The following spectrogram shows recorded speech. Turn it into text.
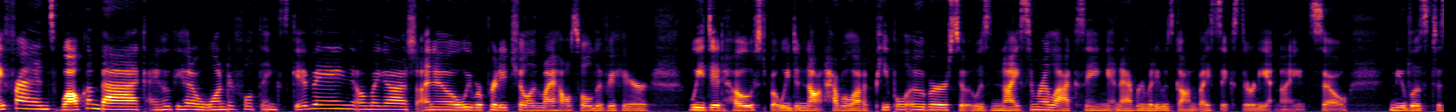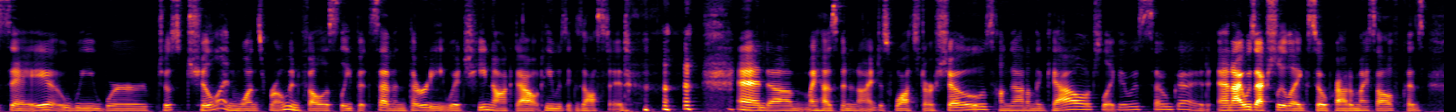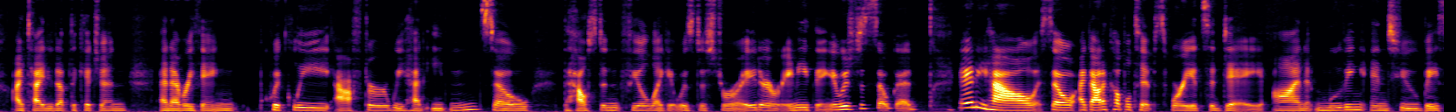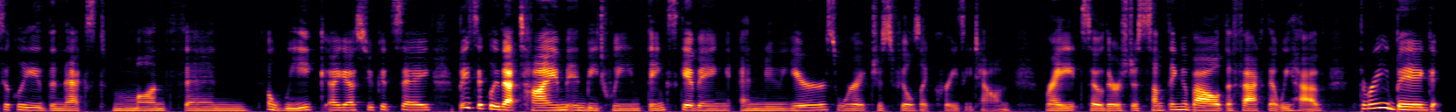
Hey, friends, welcome back. I hope you had a wonderful Thanksgiving. Oh my gosh, I know we were pretty chill in my household over here. We did host, but we did not have a lot of people over, so it was nice and relaxing, and everybody was gone by 6:30 at night. So needless to say, we were just chilling once Roman fell asleep at 7:30, which he knocked out. He was exhausted. and um, my husband and I just watched our shows, hung out on the couch. Like it was so good. And I was actually like so proud of myself because I tidied up the kitchen and everything quickly after we had eaten. So the house didn't feel like it was destroyed or anything. It was just so good. Anyhow, so I got a couple tips for you today on moving into basically the next month and a week, I guess you could say. Basically, that time in between Thanksgiving and New Year's where it just feels like crazy town, right? So there's just something about the fact that we have three big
